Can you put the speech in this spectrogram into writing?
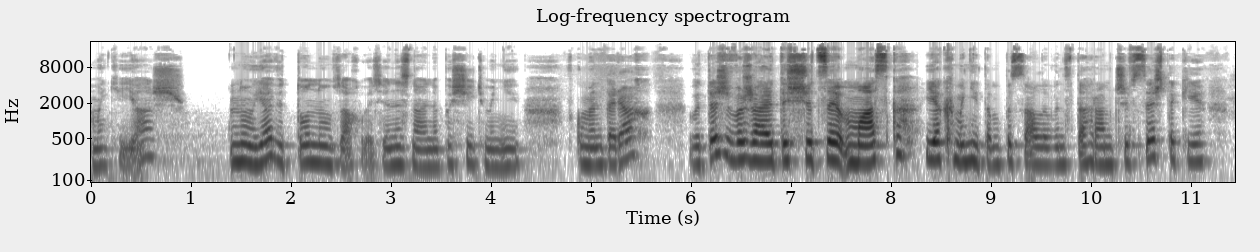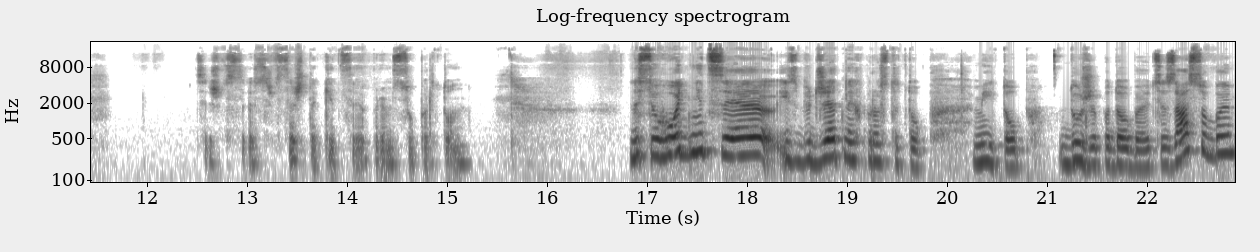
Макіяж. Ну, я від тону в захваті. Не знаю, напишіть мені в коментарях. Ви теж вважаєте, що це маска, як мені там писали в інстаграм, чи все ж таки. Це ж все, все ж таки це прям супертон. На сьогодні це із бюджетних просто топ. Мій топ. Дуже подобаються засоби.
